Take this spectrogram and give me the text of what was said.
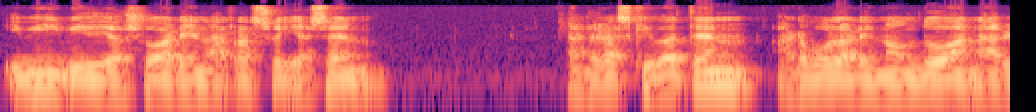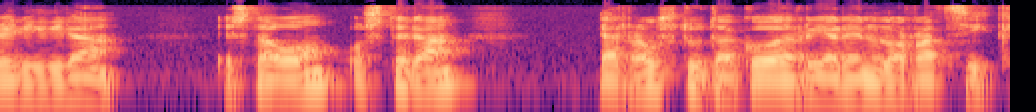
ibilbide osoaren arrazoia zen. Argazki baten arbolaren ondoan ageri dira, Ez dago, ostera, erraustutako herriaren lorratzik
